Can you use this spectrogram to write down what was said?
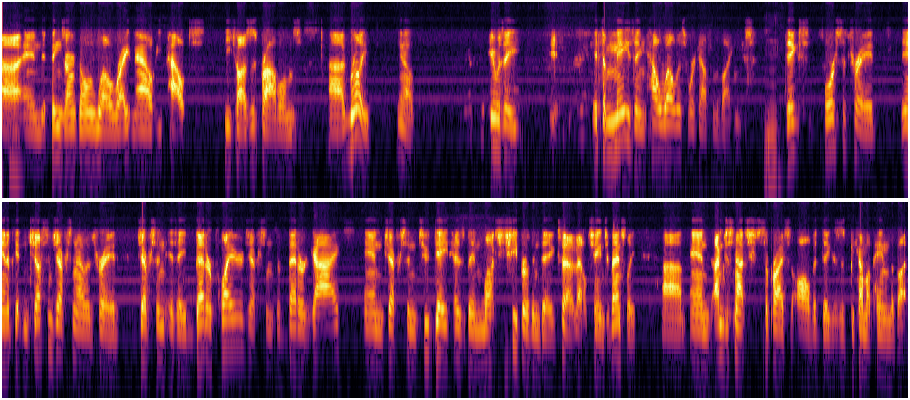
uh, and if things aren't going well right now, he pouts. He causes problems. Uh, really, you know, it was a. It, it's amazing how well this worked out for the Vikings. Hmm. Diggs forced a trade. They end up getting Justin Jefferson out of the trade. Jefferson is a better player. Jefferson's a better guy, and Jefferson to date has been much cheaper than Diggs. Uh, that'll change eventually. Uh, and I'm just not surprised at all that Diggs has become a pain in the butt.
